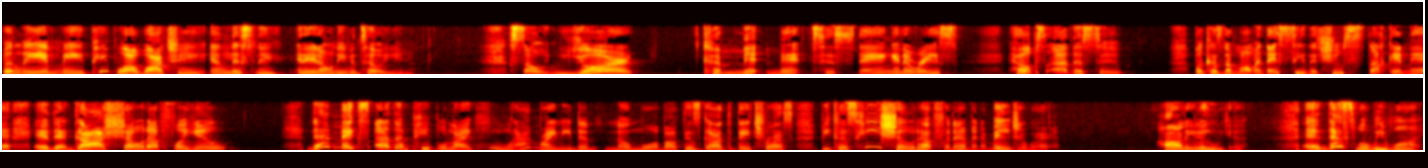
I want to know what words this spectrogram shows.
Believe me, people are watching and listening and they don't even tell you. So your commitment to staying in a race helps others too. Because the moment they see that you stuck in there and that God showed up for you, that makes other people like, hmm, I might need to know more about this God that they trust because he showed up for them in a major way. Hallelujah. And that's what we want.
